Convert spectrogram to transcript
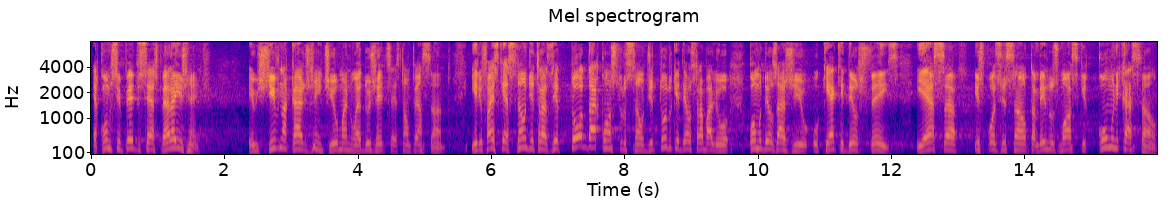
É como se Pedro dissesse, espera aí gente, eu estive na casa de gentil, mas não é do jeito que vocês estão pensando. E ele faz questão de trazer toda a construção de tudo que Deus trabalhou, como Deus agiu, o que é que Deus fez. E essa exposição também nos mostra que comunicação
